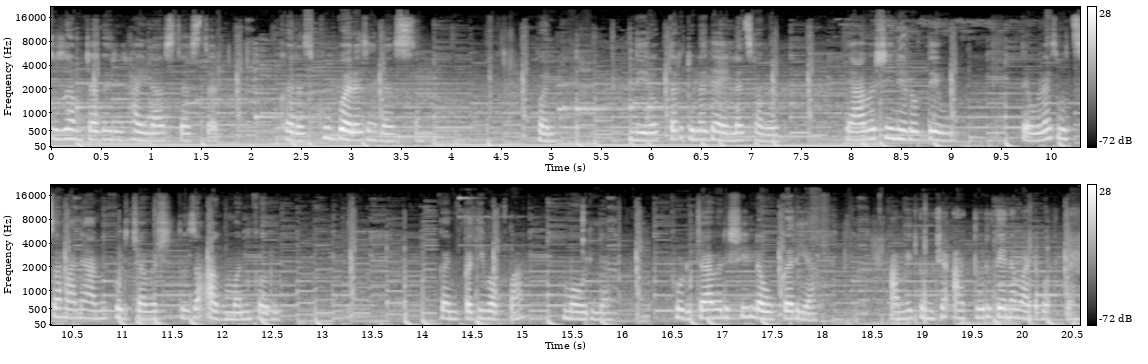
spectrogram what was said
तुझं आमच्या घरी राहिला असतास तर खरंच खूप बरं झालं असतं. पण निरोप तर तुला द्यायलाच हवं. यावर्षी निरोप देऊ. तेवढ्याच उत्साहाने आम्ही पुढच्या वर्षी तुझं आगमन करू. गणपती बाप्पा मोर्या पुढच्या वर्षी लवकर या. आम्ही तुमच्या आतुरतेनं वाट बघतोय.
